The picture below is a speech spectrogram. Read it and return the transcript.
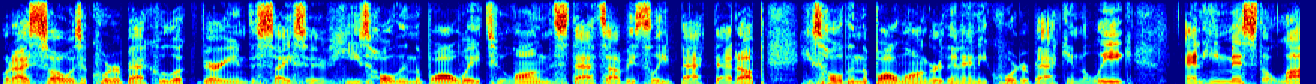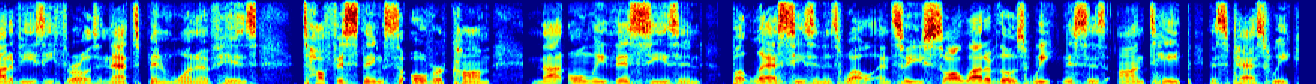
what I saw was a quarterback who looked very indecisive. He's holding the ball way too long. The stats obviously back that up. He's holding the ball longer than any quarterback in the league and he missed a lot of easy throws, and that's been one of his toughest things to overcome, not only this season, but last season as well. And so you saw a lot of those weaknesses on tape this past week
